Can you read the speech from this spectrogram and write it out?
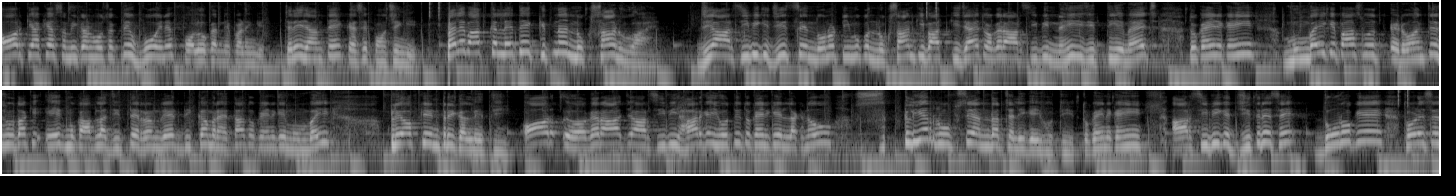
और क्या क्या समीकरण हो सकते हैं, वो इन्हें फॉलो करने पड़ेंगे। चलिए जानते हैं कैसे पहुंचेंगी। पहले बात कर लेते हैं कितना नुकसान हुआ है। जी हाँ आरसीबी की जीत से इन दोनों टीमों को नुकसान की बात की जाए तो अगर आरसीबी नहीं जीतती है मैच तो कहीं ना कहीं मुंबई के पास वो एडवांटेज होता कि एक मुकाबला जीतते, रन रेट भी कम रहता तो कहीं ना कहीं मुंबई प्लेऑफ की एंट्री कर लेती। और अगर आज आरसीबी हार गई होती तो कहीं ना कहीं लखनऊ क्लियर रूप से अंदर चली गई होती। तो कहीं ना कहीं आरसीबी के जीतने से दोनों के थोड़े से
